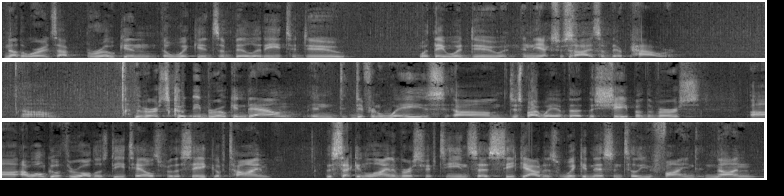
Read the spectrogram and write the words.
In other words, I've broken the wicked's ability to do what they would do in the exercise of their power. Um, the verse could be broken down in different ways, um, just by way of the, the shape of the verse. Uh, I won't go through all those details for the sake of time. The second line of verse 15 says, Seek out his wickedness until you find none.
